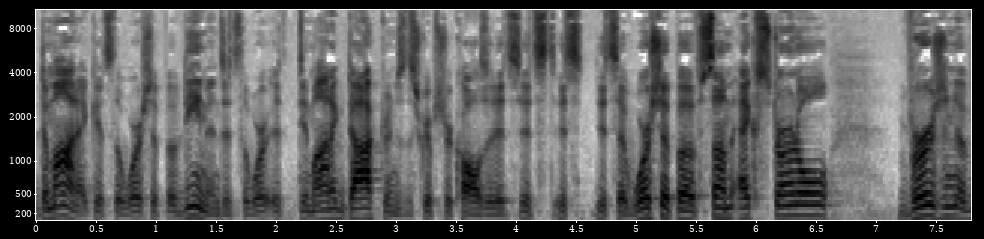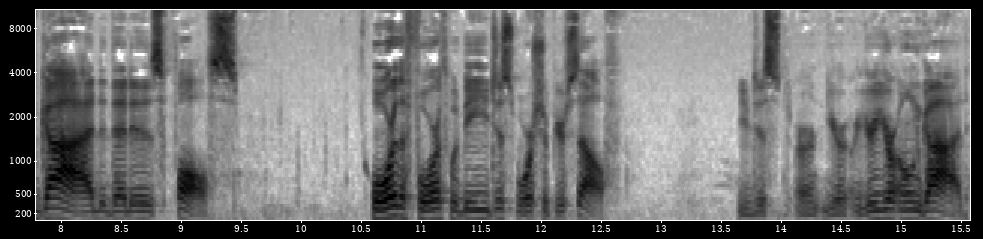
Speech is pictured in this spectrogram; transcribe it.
demonic. It's the worship of demons. It's the wor- it's demonic doctrines, the scripture calls it. It's, it's, it's, it's a worship of some external version of God that is false. Or the fourth would be you just worship yourself. You just are, you're, you're your own God.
